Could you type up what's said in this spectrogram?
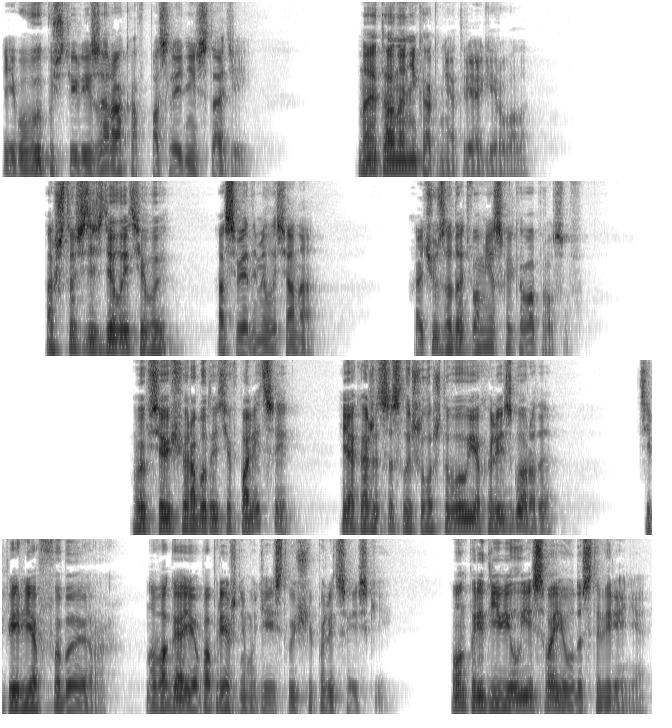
Его выпустили из-за рака в последней стадии. На это она никак не отреагировала. «А что здесь делаете вы?» – осведомилась она. «Хочу задать вам несколько вопросов». «Вы все еще работаете в полиции? Я, кажется, слышала, что вы уехали из города». «Теперь я в ФБР, но вага ее по-прежнему действующий полицейский». Он предъявил ей свое удостоверение.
